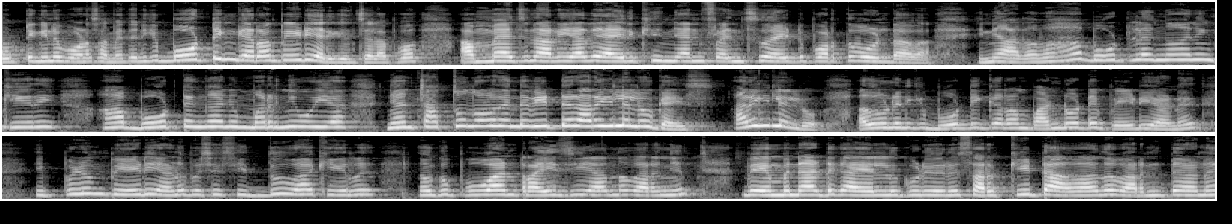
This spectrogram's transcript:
ഔട്ടിങ്ങിന് പോണ സമയത്ത് എനിക്ക് ബോട്ടിങ് കയറാൻ പേടിയായിരിക്കും ചിലപ്പോൾ അമ്മ അച്ഛൻ അറിയാതെ ആയിരിക്കും ഞാൻ ഫ്രണ്ട്സുമായിട്ട് പുറത്ത് പോകുന്നുണ്ടാവുക ഇനി അഥവാ ബോട്ടിലെങ്ങാനും കയറി ആ ബോട്ട് എങ്ങാനും മറിഞ്ഞു പോയാൽ ഞാൻ ചത്തു എന്നുള്ളത് എന്റെ വീട്ടുകാർ അറിയില്ലല്ലോ ഗൈസ് അറിയില്ലല്ലോ. അതുകൊണ്ട് എനിക്ക് ബോട്ടിൽ കയറാൻ പണ്ടോട്ടേ പേടിയാണ്. ഇപ്പോഴും പേടിയാണ്. പക്ഷെ സിദ്ധു ആ കീറ് നമുക്ക് പോവാൻ ട്രൈ ചെയ്യാമെന്ന് പറഞ്ഞ് വേമ്പനാട്ട് കായലിൽ കൂടി ഒരു സർക്കിട്ട് ആവാമെന്ന് പറഞ്ഞിട്ടാണ്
